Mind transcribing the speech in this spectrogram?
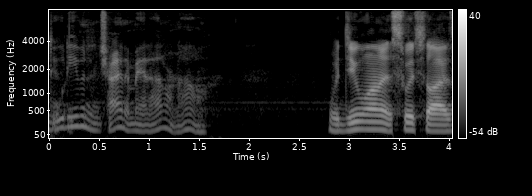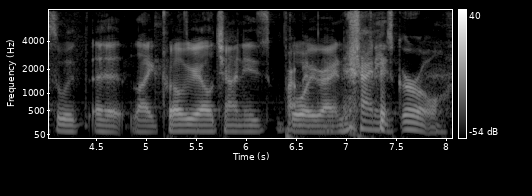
Dude, even in China, man, I don't know. Would you want to switch lives with a like twelve year old Chinese Probably boy right now? Chinese girl.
